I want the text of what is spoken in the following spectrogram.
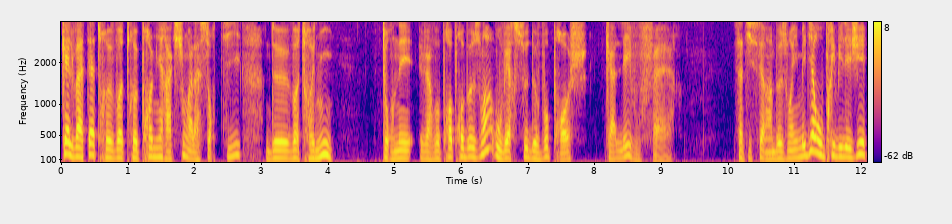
Quelle va être votre première action à la sortie de votre nid? Tourner vers vos propres besoins ou vers ceux de vos proches? Qu'allez-vous faire? Satisfaire un besoin immédiat ou privilégier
